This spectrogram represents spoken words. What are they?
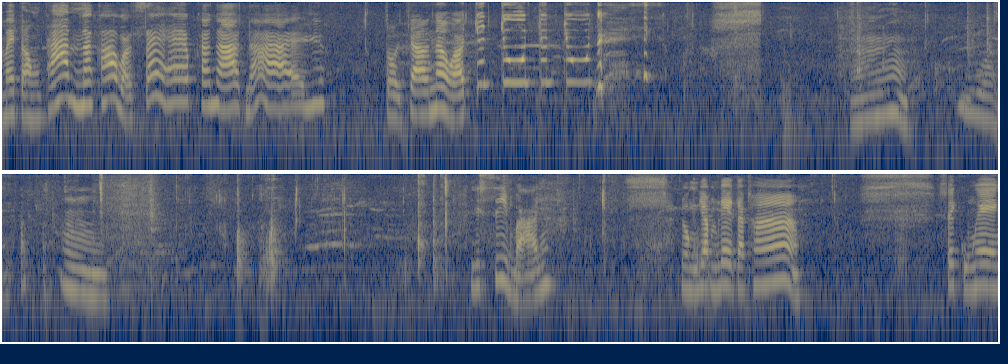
ไม่ต้องถามนะคะว่าแซ่บขนาดไหนต่อเช้าหน้าว่าจุดจุดจุดจุดอืม นี่หวาน อืม ลิซซี่บาน ลงยำเลยตะค่ะใส่กุ้งเอง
